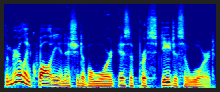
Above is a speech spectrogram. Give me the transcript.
The Maryland Quality Initiative Award is a prestigious award.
